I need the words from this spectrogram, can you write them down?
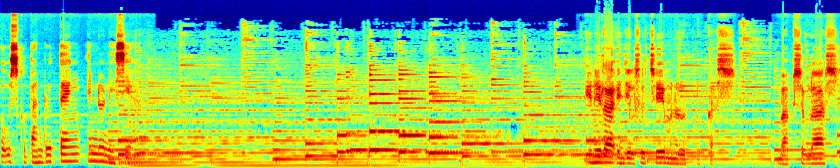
Keuskupan Ruteng, Indonesia. Inilah Injil suci menurut Lukas bab 11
